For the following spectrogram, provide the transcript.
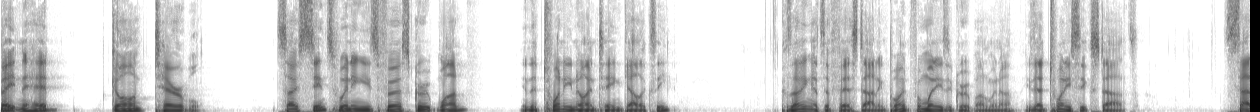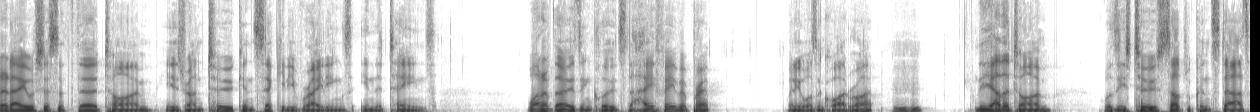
Beaten ahead, gone terrible. So since winning his first Group 1 in the 2019 Galaxy, because I think that's a fair starting point from when he's a Group 1 winner, he's had 26 starts. Saturday was just the third time he has run two consecutive ratings in the teens. One of those includes the hay fever prep, when he wasn't quite right. Mm-hmm. The other time was his two subsequent starts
